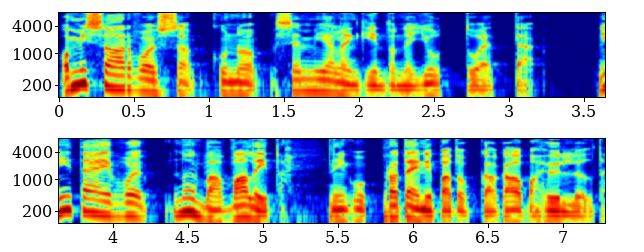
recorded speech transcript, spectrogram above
Omissa arvoissa kun on se mielenkiintoinen juttu, että niitä ei voi noin vaan valita, niin kuin proteiinipatukkaa kaupan hyllyltä.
